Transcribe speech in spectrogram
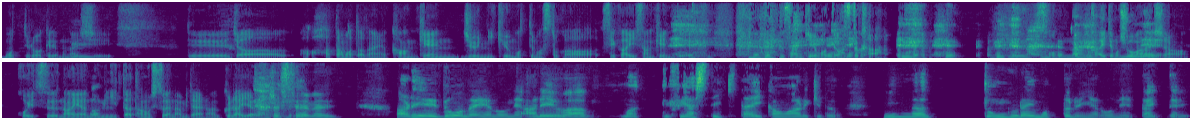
持ってるわけでもないし、で、じゃあ、ははたまたね、漢検準2級持ってますとか、世界遺産検定 3級持ってますとか、そんなん書いてもしょうがないしな。こいつなんや飲みに行ったら楽しそうやなみたいなぐらいや楽しそうやな。あれ、どうなんやろうね。あれは、まあ、増やしていきたい感はあるけど、みんな、どんぐらい持っとるんやろうね。だいたい、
